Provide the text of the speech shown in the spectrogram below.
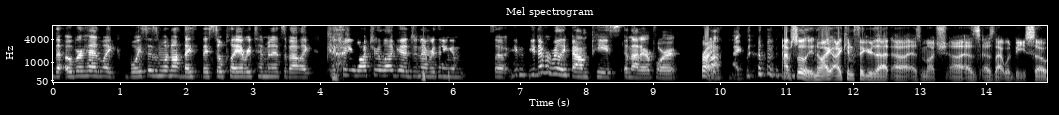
the overhead like voices and whatnot. They they still play every 10 minutes about like make sure you watch your luggage and everything. And so you you never really found peace in that airport right. absolutely. No I, I can figure that uh, as much uh, as as that would be. So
